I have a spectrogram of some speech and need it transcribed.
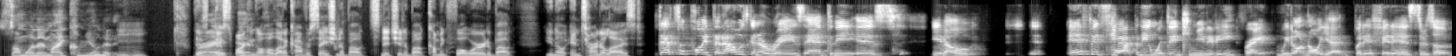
someone in my community. Mm-hmm. There's, right? there's sparking and, a whole lot of conversation about snitching, about coming forward, about you know internalized. That's a point that I was going to raise, Anthony. Is you know if it's happening within community, right? We don't know yet, but if it is, there's a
